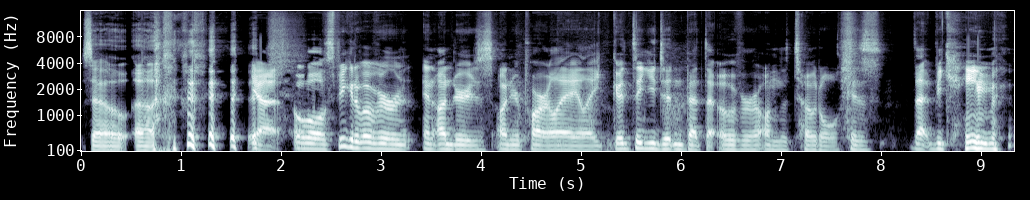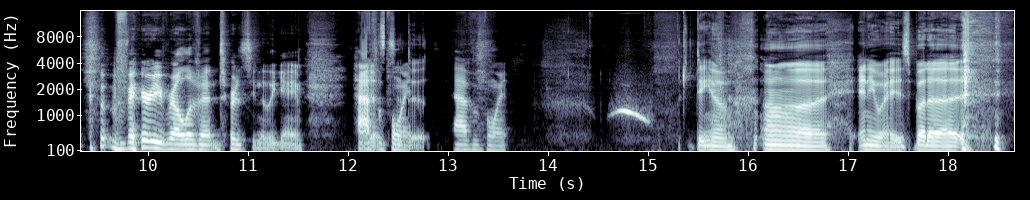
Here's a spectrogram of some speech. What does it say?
So uh, Yeah. Well, speaking of over and unders on your parlay, like good thing you didn't bet the over on the total because that became very relevant towards the end of the game. Half yes, a point. Half a point. Damn. Uh anyways, but uh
